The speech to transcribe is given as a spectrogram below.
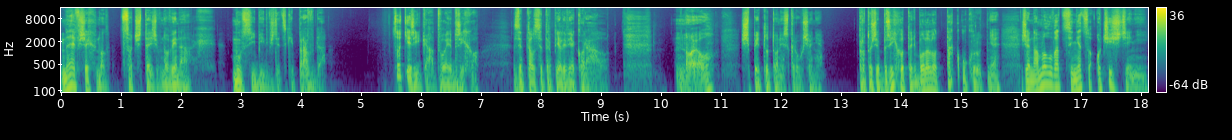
Ne všechno, co čteš v novinách, musí být vždycky pravda. Co ti říká tvoje břicho? Zeptal se trpělivě korál. No jo, špitl Tony zkroušeně. Protože břicho teď bolelo tak ukrutně, že namlouvat si něco o čištění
